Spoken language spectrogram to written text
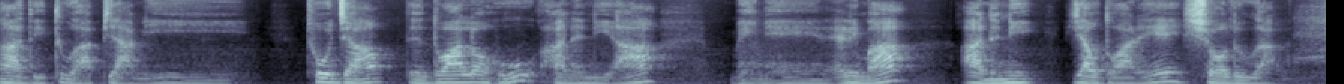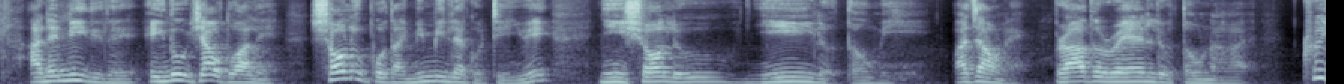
ငါသည်သူ့အားပြမည်ထို့ကြောင့်သင်သွားလော့ဟုအာနနီအားမိန်တယ်အဲ့ဒီမှာအာနနီရောက်သွားတယ်ရှောလူကအာနနီဒီလေအိမ်တို့ရောက်သွားလဲရှောလူပေါ်တိုင်းမိမိလက်ကိုတင်၍ညီရှောလူညီလို့သုံးပြီ။ဘာကြောင့်လဲ brethren လို့သုံးတာက ခရိ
